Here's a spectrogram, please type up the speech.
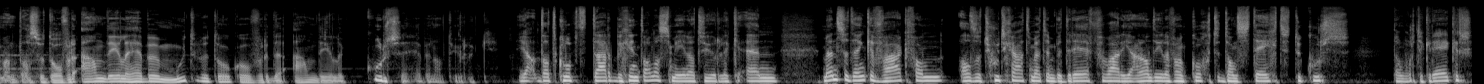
Want als we het over aandelen hebben, moeten we het ook over de aandelenkoersen hebben natuurlijk. Ja, dat klopt. Daar begint alles mee natuurlijk. En mensen denken vaak van als het goed gaat met een bedrijf waar je aandelen van kocht, dan stijgt de koers, dan word ik rijker.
